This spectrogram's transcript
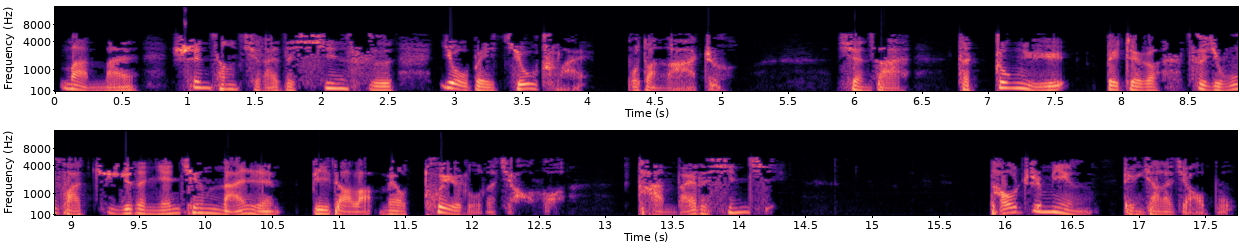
慢慢深藏起来的心思又被揪出来，不断拉扯。现在他终于被这个自己无法拒绝的年轻男人逼到了没有退路的角落，坦白了心迹。陶之命停下了脚步，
